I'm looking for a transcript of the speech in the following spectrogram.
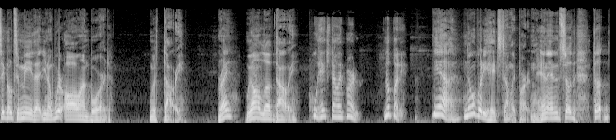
signaled to me that, you know, we're all on board with Dolly, right? We all love Dolly. who hates Dolly Parton? Nobody. Yeah, nobody hates Dolly Parton, and and so the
